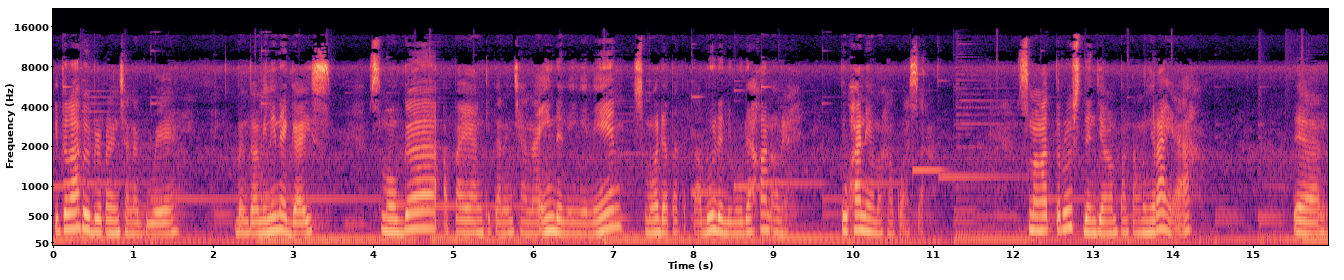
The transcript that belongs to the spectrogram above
itulah beberapa rencana gue bantu aminin ya guys Semoga apa yang kita rencanain dan inginin semua dapat terkabul dan dimudahkan oleh Tuhan Yang Maha Kuasa. Semangat terus dan jangan pantang menyerah ya. Dan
